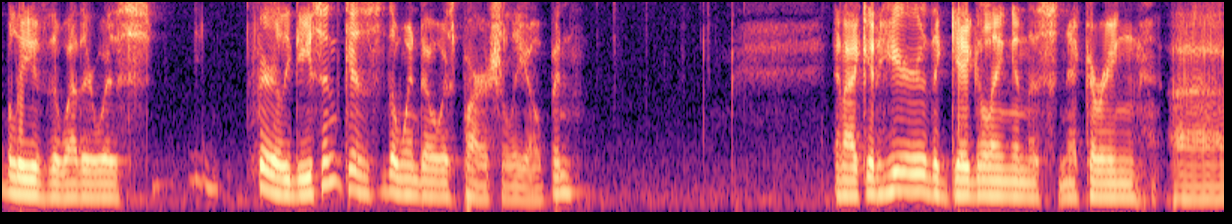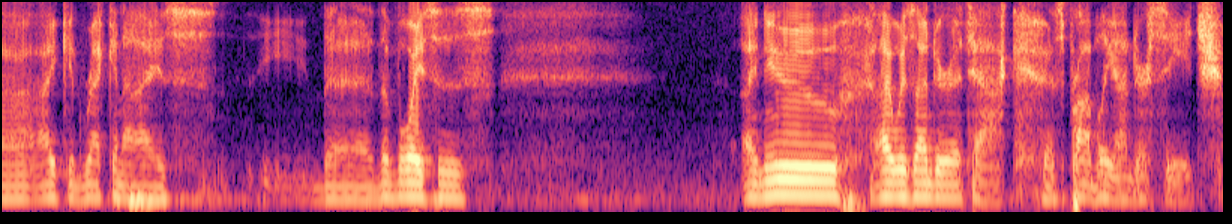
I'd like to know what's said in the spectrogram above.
believe the weather was fairly decent because the window was partially open and I could hear the giggling and the snickering. Uh, I could recognize the the voices. I knew I was under attack. I was probably under siege.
